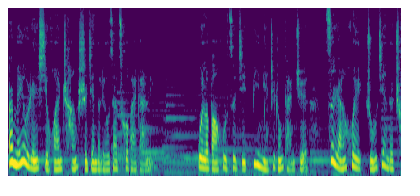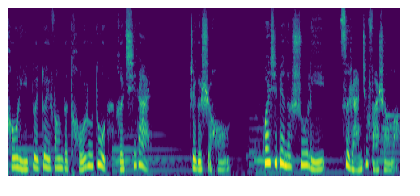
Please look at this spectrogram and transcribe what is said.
而没有人喜欢长时间的留在挫败感里。为了保护自己，避免这种感觉。自然会逐渐的抽离对对方的投入度和期待，这个时候，关系变得疏离，自然就发生了。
